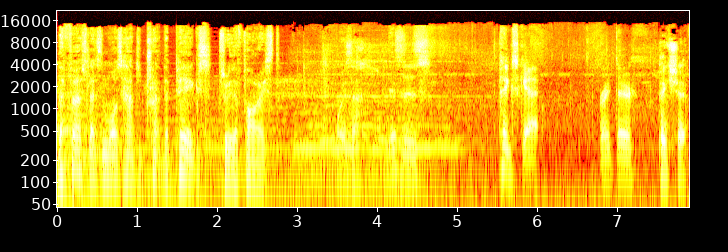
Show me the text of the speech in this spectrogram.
The first lesson was how to track the pigs through the forest. What is that? this is pig scat right there. Pig shit.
